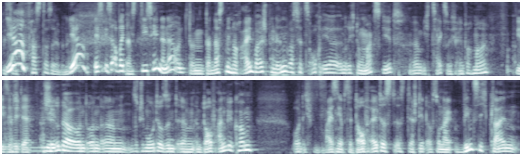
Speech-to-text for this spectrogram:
Ist ja. Fast dasselbe, ne? Ja, es ist aber ähm, die Szene, ne? Und dann, dann lasst mich noch ein Beispiel nennen, was jetzt auch eher in Richtung Max geht. Ähm, ich zeig's euch einfach mal. Diese Hütte. Ashiriba und, und ähm, Tsuchimoto sind ähm, im Dorf angekommen. Und ich weiß nicht, ob es der Dorfälteste ist. Der steht auf so einer winzig kleinen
